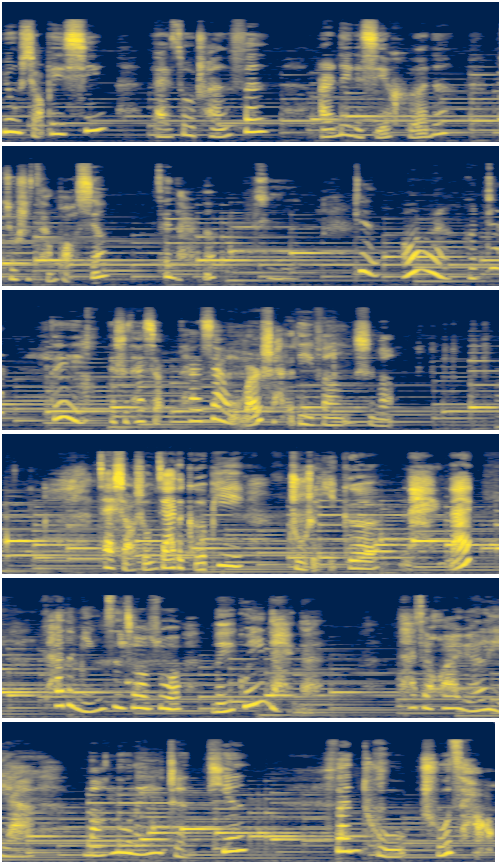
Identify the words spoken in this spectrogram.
用小背心来做船帆。而那个鞋盒呢，就是藏宝箱，在哪儿呢？这哦，和这对，那是他小他下午玩耍的地方，是吗？在小熊家的隔壁住着一个奶奶。它的名字叫做玫瑰奶奶，她在花园里呀忙碌了一整天，翻土、除草、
